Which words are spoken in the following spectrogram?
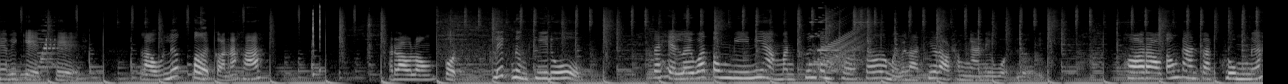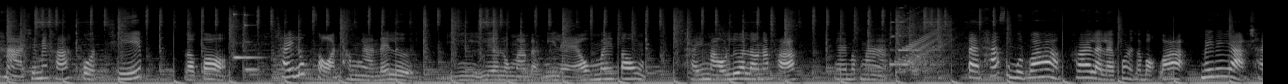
navigate page เราเลือกเปิดก่อนนะคะ เราลองกดคลิกหนึ่งทีดู จะเห็นเลยว่าตรงนี้เนี่ยมันขึ้นเป็น cursor เหมือนเวลาที่เราทำงานใน Word เลย พอเราต้องการจะคลุมเนื้อหาใช่ไหมคะ กด Shift แล้วก็ใช้ลูกศรทำงานได้เลย นี่เลื่อนลงมาแบบนี้แล้ว ไม่ต้องใช้เมาส์เลื่อนแล้วนะคะ ง่ายมากๆ แต่ถ้าสมมติว่าใครหลาย ๆ คนอาจจะบอกว่าไม่ได้อยากใช้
